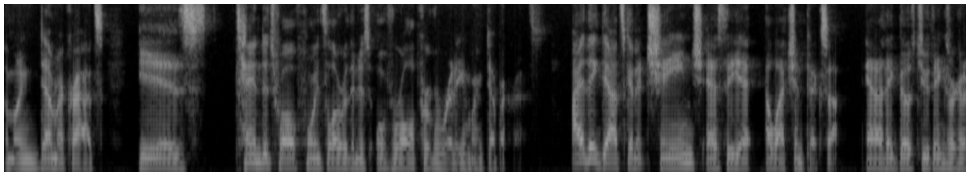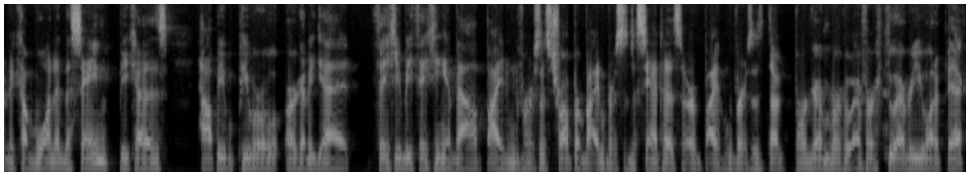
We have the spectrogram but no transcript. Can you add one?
among Democrats, is 10 to 12 points lower than his overall approval rating among Democrats. I think that's going to change as the election picks up. And I think those two things are going to become one and the same because how people, people are going to get thinking be thinking about Biden versus Trump or Biden versus DeSantis or Biden versus Doug Burgum or whoever whoever you want to pick,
